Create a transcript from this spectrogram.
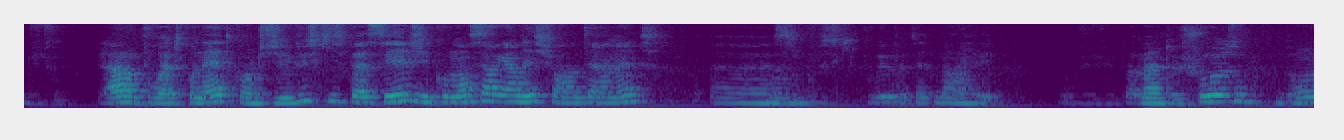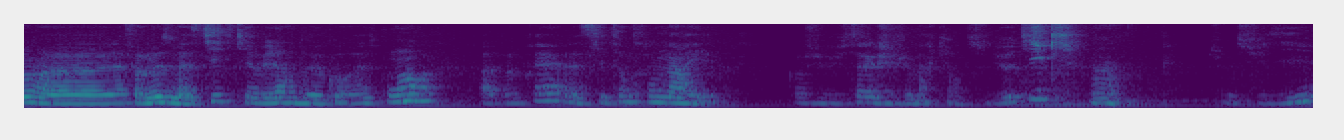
du tout. Là, pour être honnête, quand j'ai vu ce qui se passait, j'ai commencé à regarder sur Internet euh, ce, qui, pouvait peut-être m'arriver. J'ai vu pas mal de choses, dont euh, la fameuse mastite qui avait l'air de correspondre à peu près à ce qui était en train de m'arriver. Quand j'ai vu ça, que j'ai vu marquer antibiotiques, mmh. je me suis dit,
